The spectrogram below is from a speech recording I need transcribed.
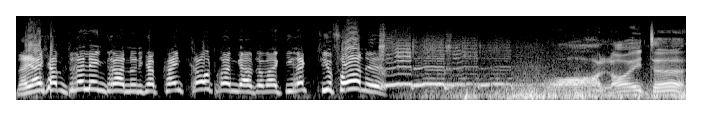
Naja, ich habe einen Drilling dran und ich habe kein Kraut dran gehabt, aber direkt hier vorne. Oh, Leute.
